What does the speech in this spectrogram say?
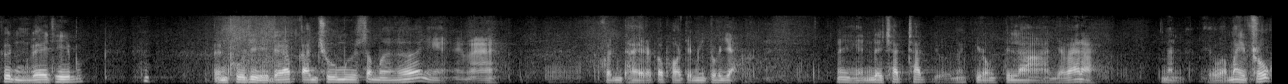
ขึ้นเวทีเป็นผู้ที่ได้รับการชูมือเสมออย่างเงี้ยนะคนไทยเราก็พอจะมีตัวอย่าง ให้เห็นได้ชัด ๆ อยู่นักกีฬากีฬาใช่ไหมล่ะนั่นถือว่าไม่ฟลุก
